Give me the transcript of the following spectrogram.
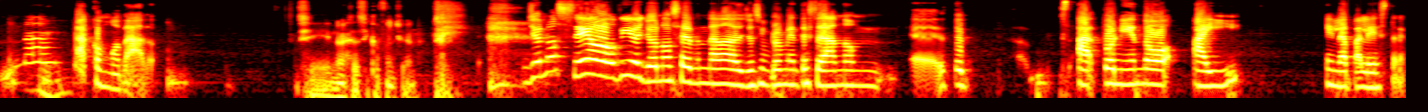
No, acomodado. Sí, no es así que funciona. Yo no sé, obvio, yo no sé nada, yo simplemente estoy dando, eh, ah, poniendo ahí en la palestra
